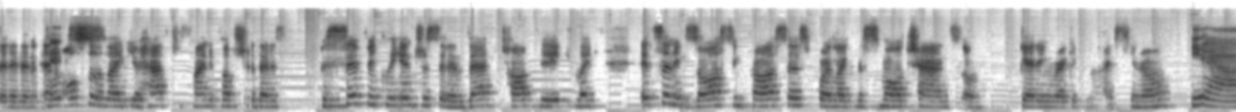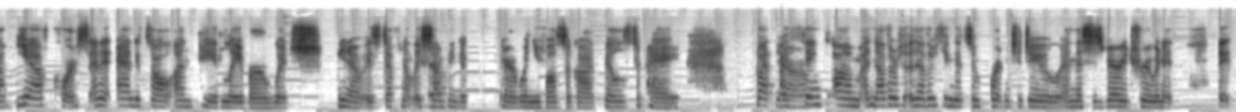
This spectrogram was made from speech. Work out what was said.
interested in. And it's, also, like, you have to find a publisher that is specifically interested in that topic. Like, it's an exhausting process for like the small chance of getting recognized you know yeah yeah of course and it, and it's all unpaid labor which you know is definitely yeah. something to consider when you've also got bills to pay but yeah. I think um, another another thing that's important to do, and this is very true, and it, it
